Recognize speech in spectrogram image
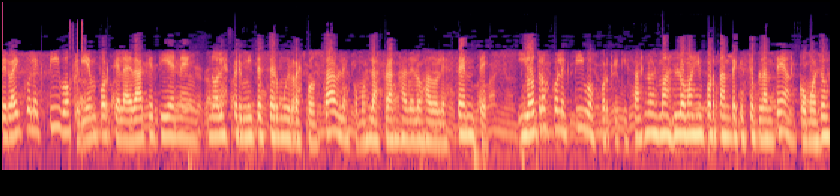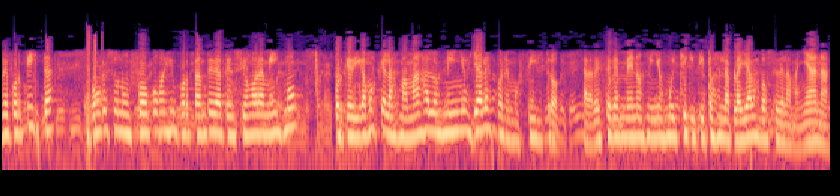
pero hay colectivos que bien porque la edad que tienen no les permite ser muy responsables, como es la franja de los adolescentes, y otros colectivos porque quizás no es más lo más importante que se plantean, como es los deportistas, supongo que son un foco más importante de atención ahora mismo, porque digamos que las mamás a los niños ya les ponemos filtro, cada vez se ven menos niños muy chiquititos en la playa a las 12 de la mañana,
